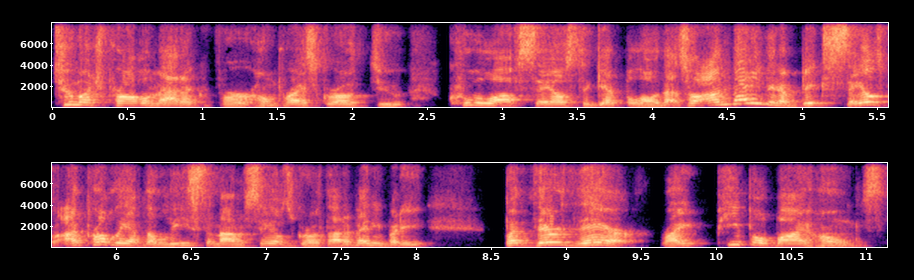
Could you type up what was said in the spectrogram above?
too much problematic for home price growth to cool off sales to get below that. So I'm not even a big sales I probably have the least amount of sales growth out of anybody, but they're there, right? People buy homes.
